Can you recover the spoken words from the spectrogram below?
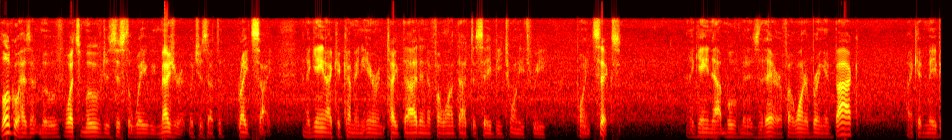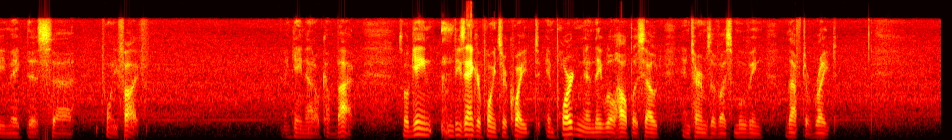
logo hasn't moved. What's moved is just the way we measure it, which is at the right side. And again, I could come in here and type that in if I want that to say B23.6. And again, that movement is there. If I want to bring it back, I could maybe make this uh, 25. And again, that'll come back. So again, these anchor points are quite important and they will help us out in terms of us moving left or right.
